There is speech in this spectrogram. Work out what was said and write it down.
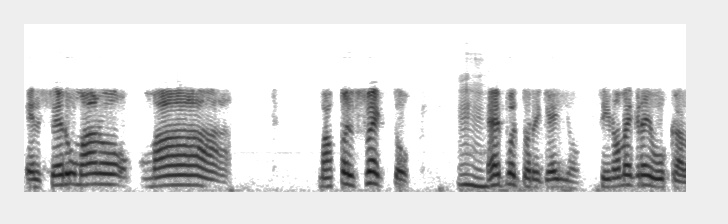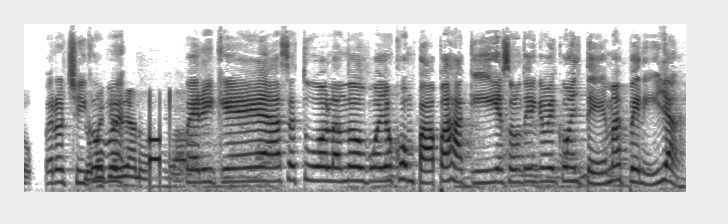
el ser humano más, más perfecto Ujú. es el puertorriqueño. Si no me crees, búscalo. Pero anonadado. pero ¿y qué haces tú hablando de pollos con papas aquí? Eso no tiene que ver con el tema, Espinilla.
